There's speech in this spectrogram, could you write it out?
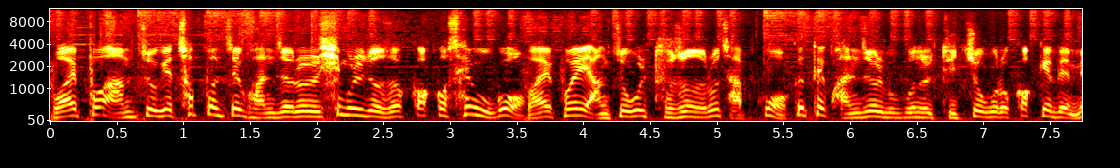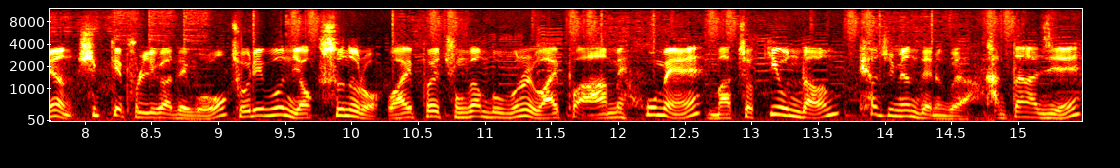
와이퍼 앞쪽에 첫 번째 관절을 힘을 줘서 꺾어 세우고 와이퍼의 양쪽을 두 손으로 잡고 끝에 관절 부분을 뒤쪽으로 꺾게 되면 쉽게 분리가 되고 조립은 역순으로 와이퍼의 중간 부분을 와이퍼 arm의 홈에 맞춰 끼운 다음 펴주면 되는 거야. 간단하지?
